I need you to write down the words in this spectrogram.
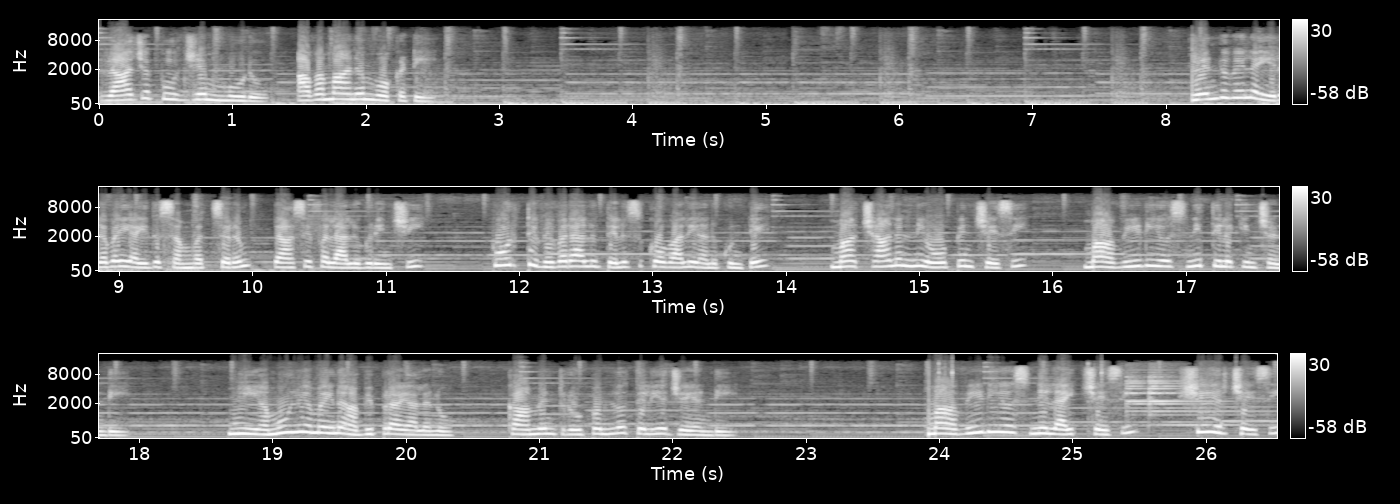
రాజపూజ్యం మూడు అవమానం ఒకటి. రెండు వేల ఇరవై ఐదు సంవత్సరం రాశిఫలాలు గురించి పూర్తి వివరాలు తెలుసుకోవాలి అనుకుంటే మా ఛానల్ని ఓపెన్ చేసి మా వీడియోస్ని తిలకించండి. మీ అమూల్యమైన అభిప్రాయాలను కామెంట్ రూపంలో తెలియజేయండి. మా వీడియోస్ని లైక్ చేసి షేర్ చేసి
